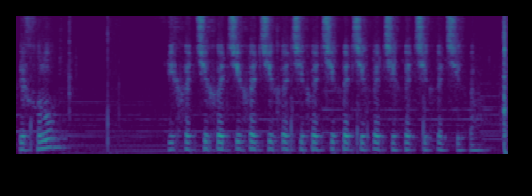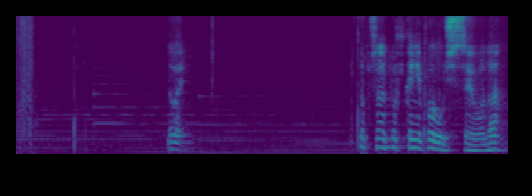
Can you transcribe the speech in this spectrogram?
Пихну. Тихо, тихо, тихо, тихо, тихо, тихо, тихо, тихо, тихо, тихо. Давай. Собственно, тушка не получится его, да?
